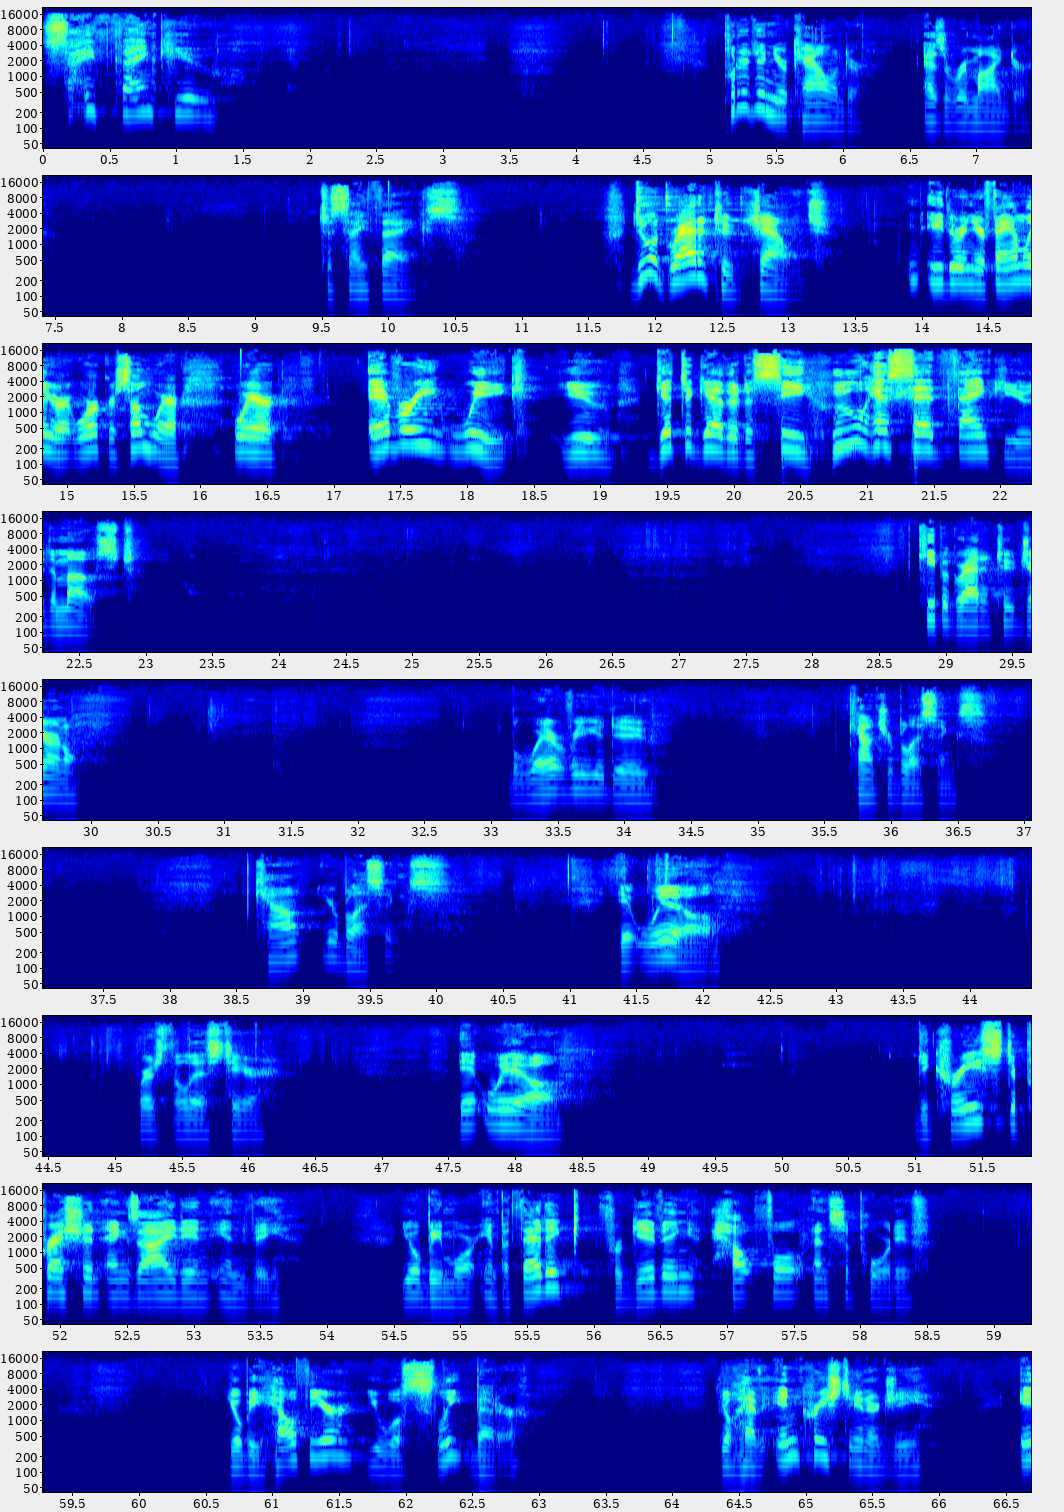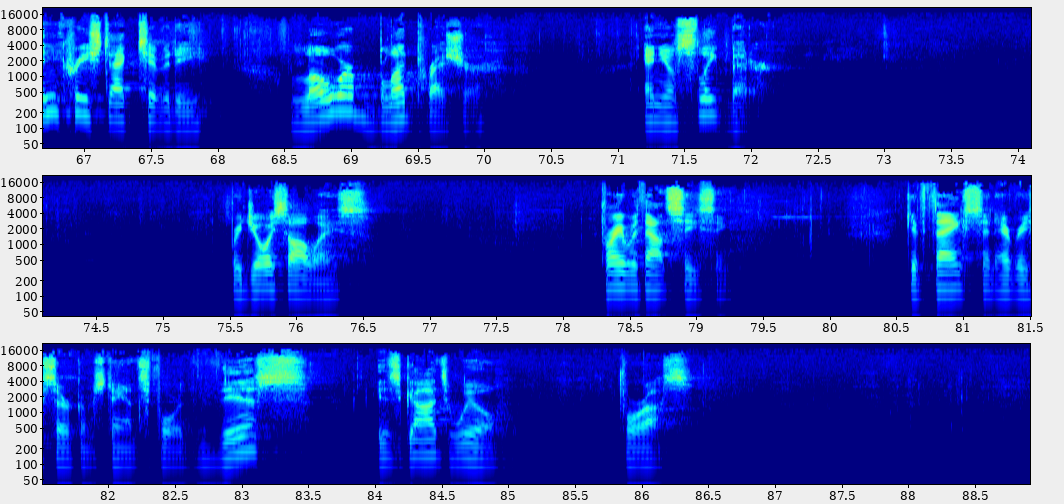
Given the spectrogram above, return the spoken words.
Say thank you. Put it in your calendar as a reminder to say thanks. Do a gratitude challenge, either in your family or at work or somewhere, where every week you get together to see who has said thank you the most. Keep a gratitude journal. But wherever you do, count your blessings. Count your blessings. It will. Where's the list here? It will decrease depression, anxiety, and envy. You'll be more empathetic, forgiving, helpful, and supportive. You'll be healthier. You will sleep better. You'll have increased energy, increased activity, lower blood pressure, and you'll sleep better. Rejoice always. Pray without ceasing. Give thanks in every circumstance, for this is God's will for us.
